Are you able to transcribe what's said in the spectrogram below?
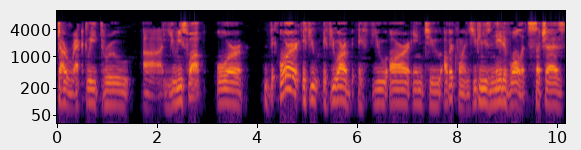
directly through uh, Uniswap or the- or if you if you are if you are into other coins, you can use native wallets such as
